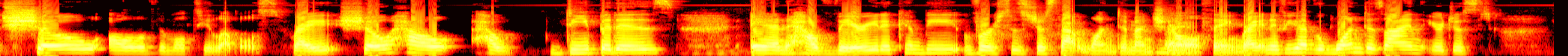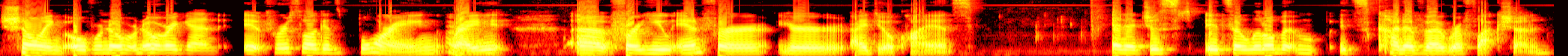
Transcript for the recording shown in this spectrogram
show all of the multi levels, right? Show how how deep it is and how varied it can be versus just that one dimensional Right. thing, right? And if you have one design that you're just showing over and over and over again, it first of all gets boring, Mhm. right? Uh, for you and for your ideal clients. And it just, it's a little bit, it's kind of a reflection,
